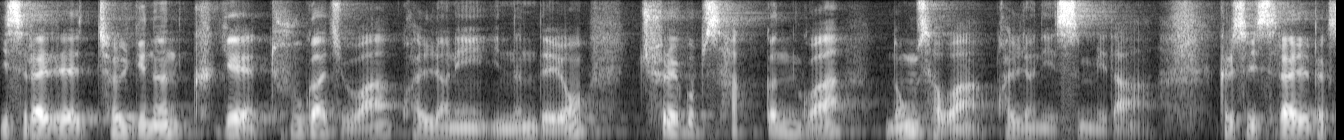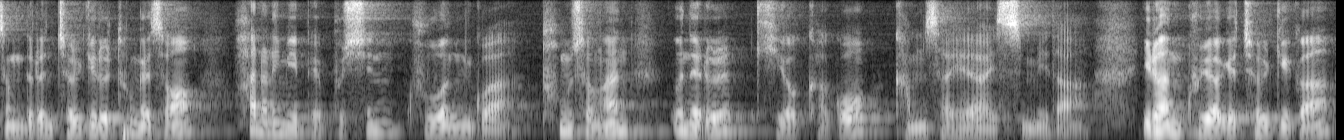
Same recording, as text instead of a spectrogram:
이스라엘의 절기는 크게 두 가지와 관련이 있는데요. 출애굽 사건과 농사와 관련이 있습니다. 그래서 이스라엘 백성들은 절기를 통해서 하나님이 베푸신 구원과 풍성한 은혜를 기억하고 감사해야 했습니다. 이러한 구약의 절기가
